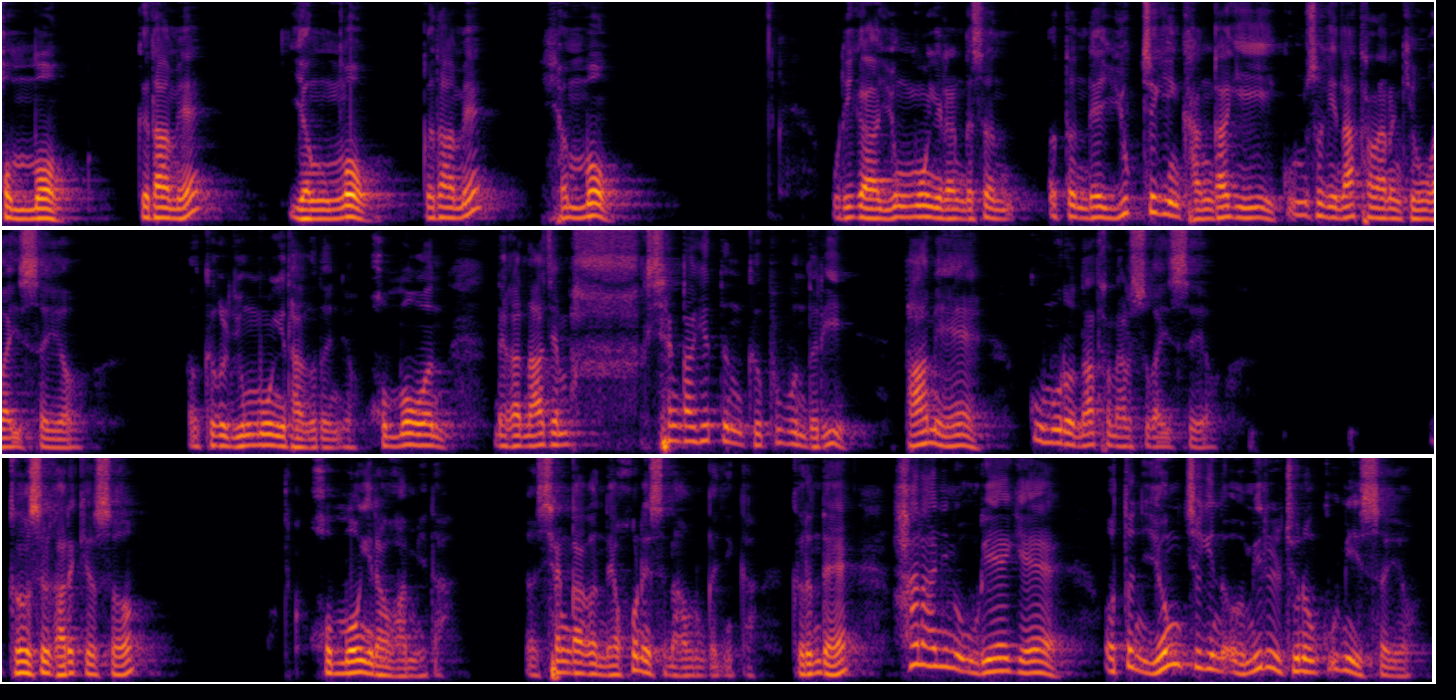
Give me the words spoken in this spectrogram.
혼몽, 그 다음에 영몽, 그 다음에 현몽. 우리가 육몽이라는 것은 어떤 내 육적인 감각이 꿈속에 나타나는 경우가 있어요. 어, 그걸 육몽이라 하거든요. 혼몽은 내가 낮에 막 생각했던 그 부분들이 밤에 꿈으로 나타날 수가 있어요. 그것을 가리켜서 혼몽이라고 합니다. 어, 생각은 내 혼에서 나오는 거니까. 그런데 하나님은 우리에게 어떤 영적인 의미를 주는 꿈이 있어요.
